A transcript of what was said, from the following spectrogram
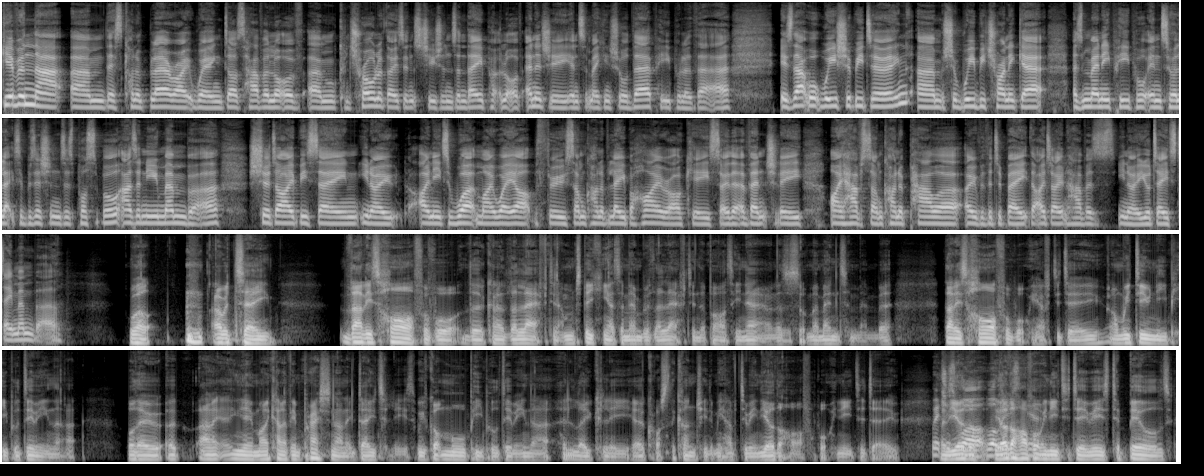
Given that um, this kind of Blairite wing does have a lot of um, control of those institutions and they put a lot of energy into making sure their people are there, is that what we should be doing? Um, should we be trying to get as many people into elected positions as possible? As a new member, should I be saying, you know, I need to work my way up through some kind of Labour hierarchy so that eventually I have some kind of power over the debate that I don't have as, you know, your day to day member? Well, I would say that is half of what the kind of the left. I'm speaking as a member of the left in the party now, and as a sort of momentum member. That is half of what we have to do, and we do need people doing that. Although, uh, you know, my kind of impression anecdotally is we've got more people doing that locally across the country than we have doing the other half of what we need to do. Which and is the what- other, what the other half yeah. what we need to do is to build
